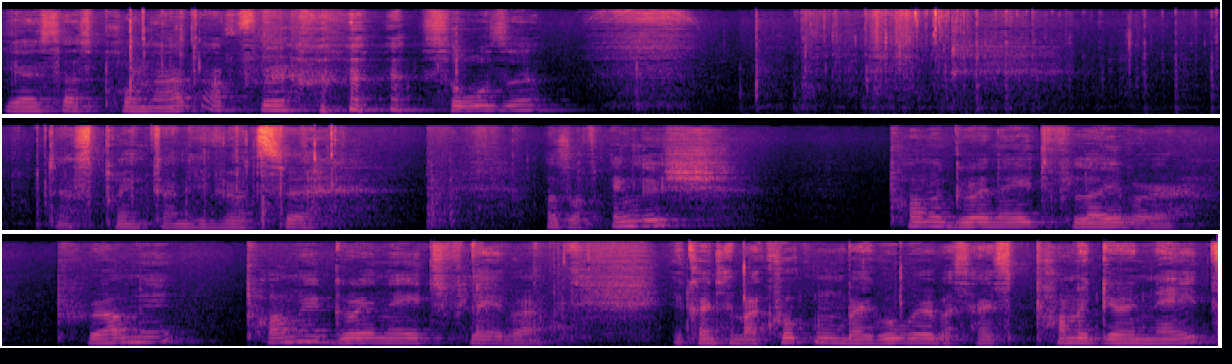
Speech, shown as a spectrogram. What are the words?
wie heißt das, Pronatapfelsoße. Das bringt dann die Würze also auf Englisch Pomegranate Flavor. Promi Pomegranate Flavor. Ihr könnt ja mal gucken bei Google, was heißt Pomegranate.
